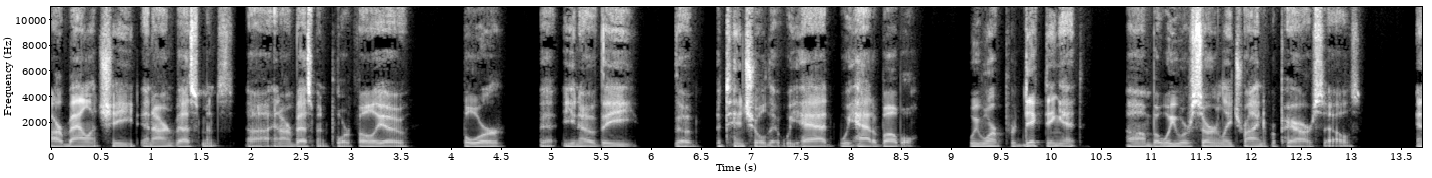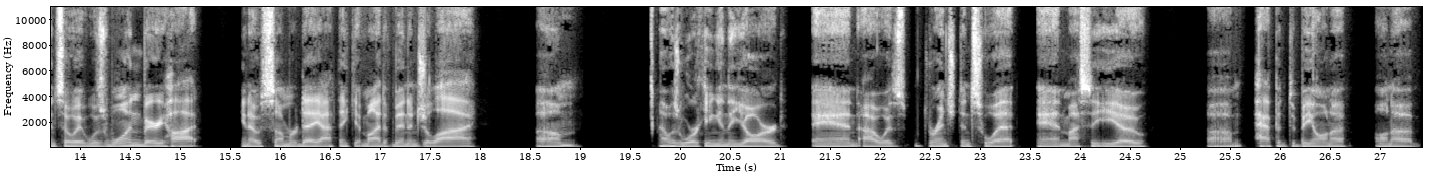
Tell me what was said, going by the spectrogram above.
our balance sheet and our investments uh, and our investment portfolio for, uh, you know, the the potential that we had. We had a bubble. We weren't predicting it, um, but we were certainly trying to prepare ourselves. And so it was one very hot, you know, summer day. I think it might have been in July um, I was working in the yard and I was drenched in sweat, and my CEO um, happened to be on a on a,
